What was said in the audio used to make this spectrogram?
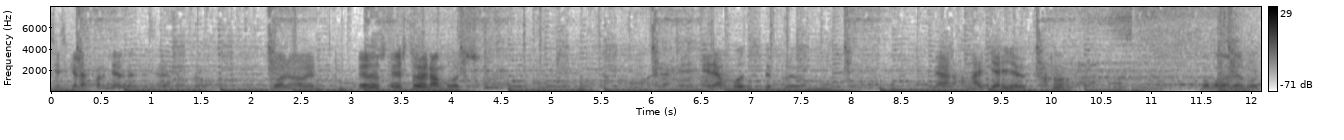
Si es que las partidas de antes eran de prueba. Bueno, a ver. Esto eran bots. No, eran bots de prueba. Mira, aquí hay otro. Vamos a darle al bot.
